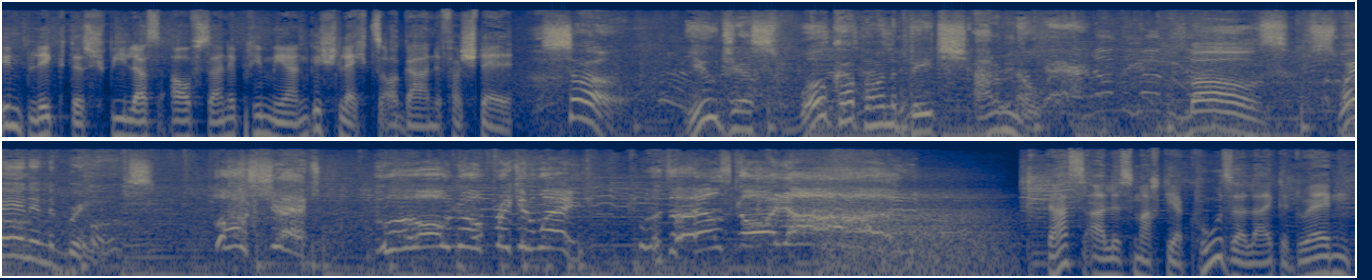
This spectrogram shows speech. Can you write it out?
den Blick des Spielers auf seine primären Geschlechtsorgane verstellen. So, you just woke up on the beach out of nowhere. Balls swaying in the breeze. Oh shit! Oh no freaking way! What the hell's going on? Das alles macht Yakuza Like a Dragon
